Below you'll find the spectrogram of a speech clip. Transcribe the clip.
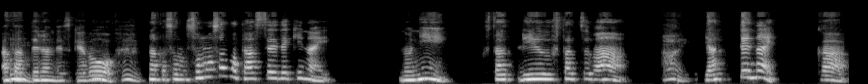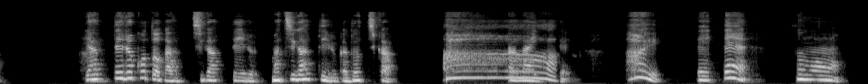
当たってるんですけど、うんうんなんかその、そもそも達成できないのに、ふた、理由二つは、はい。やってないか、やってることが違っている。間違っているか、どっちかあがないっあ。てはい。言っていて、その、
